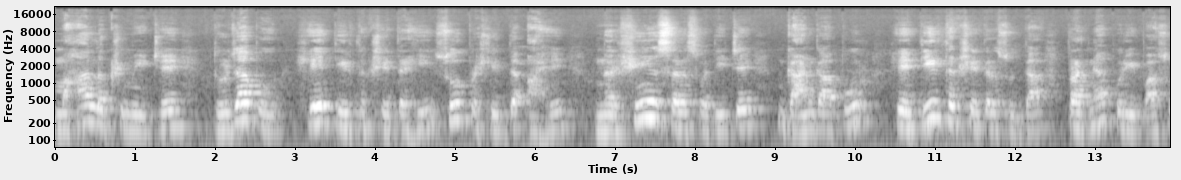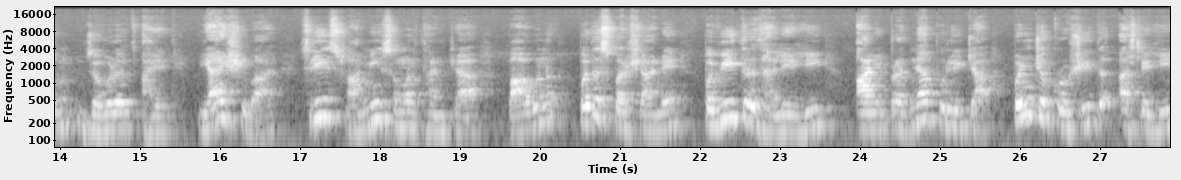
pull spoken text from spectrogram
महालक्ष्मीचे तुळजापूर हे तीर्थक्षेत्रही सुप्रसिद्ध आहे. नरसिंह सरस्वतीचे गाणगापूर हे तीर्थक्षेत्र सुद्धा प्रज्ञापुरीपासून जवळच आहे. याशिवाय श्री स्वामी समर्थांच्या पावन पदस्पर्शाने पवित्र झालेली आणि प्रज्ञापुरीच्या पंचक्रोशीत असलेली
